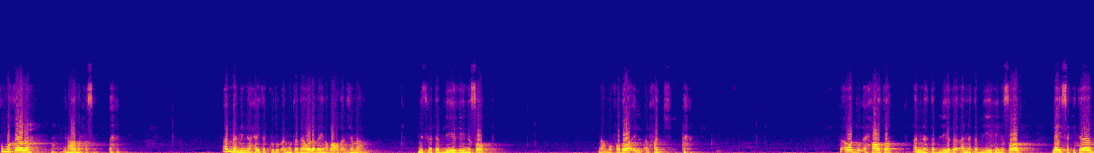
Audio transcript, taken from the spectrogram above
ثم قال إنعام حسن. أما من ناحية الكتب المتداولة بين بعض الجماعة مثل تبليغ نصاب نعم وفضائل الحج. فأود الإحاطة أن تبليغ, أن تبليغ نصاب ليس كتاب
